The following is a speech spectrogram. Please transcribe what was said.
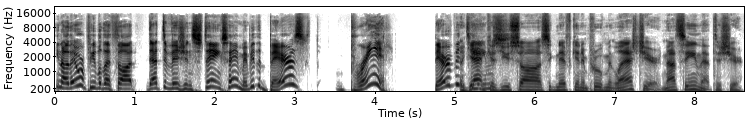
you know, there were people that thought that division stinks. Hey, maybe the Bears bring it. There have been Again, because you saw a significant improvement last year. Not seeing that this year.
